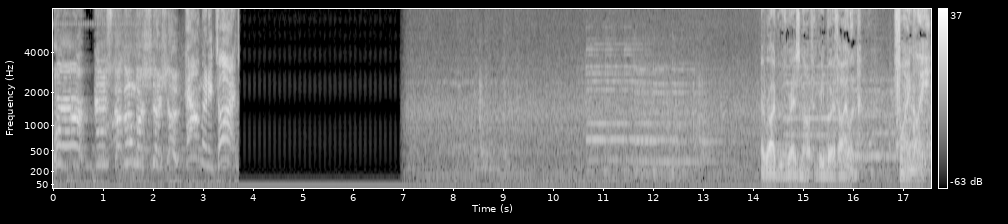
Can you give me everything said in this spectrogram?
where is the number station? How many times? I arrived with Reznov at Rebirth Island. Finally.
